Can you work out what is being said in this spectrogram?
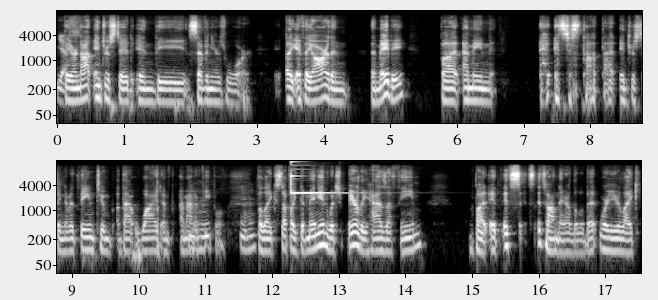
Yes. They are not interested in the Seven Years War. Like, if they are, then then maybe. But I mean, it's just not that interesting of a theme to that wide am- amount Mhm. of people. Mhm. But like stuff like Dominion, which barely has a theme, but it, it's it's it's on there a little bit where you're like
